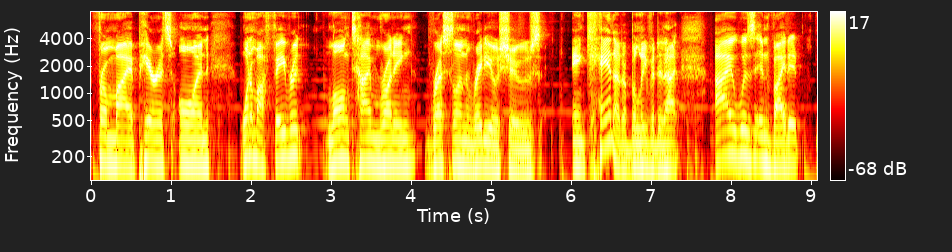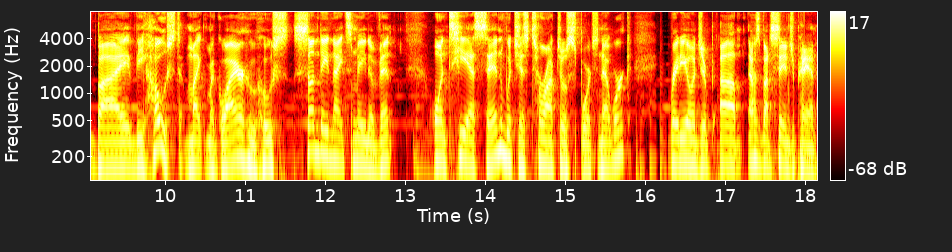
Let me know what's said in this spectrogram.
from my appearance on one of my favorite long time running wrestling radio shows in Canada, believe it or not, I was invited by the host, Mike McGuire, who hosts Sunday night's main event on TSN, which is Toronto Sports Network radio in Japan. Uh, I was about to say in Japan,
